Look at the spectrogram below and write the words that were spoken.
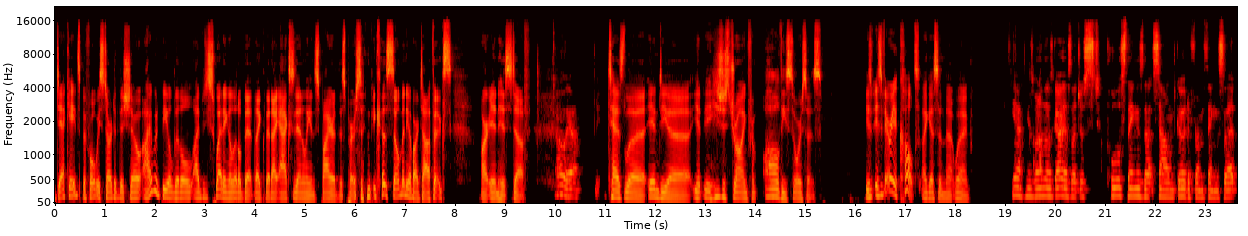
decades before we started this show, I would be a little, I'd be sweating a little bit like that I accidentally inspired this person because so many of our topics are in his stuff. Oh yeah. Tesla, India, he's just drawing from all these sources. He's, he's very occult, I guess, in that way. Yeah, he's one of those guys that just pulls things that sound good from things that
